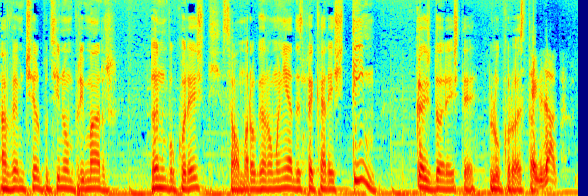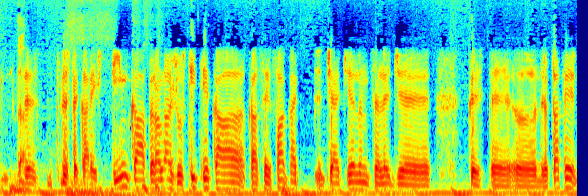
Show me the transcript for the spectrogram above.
avem cel puțin un primar în București, sau mă rog, în România, despre care știm că își dorește lucrul ăsta. Exact. Da. Des, despre care știm că a apelat la justiție ca, ca să-i facă ceea ce el înțelege că este uh, dreptate.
